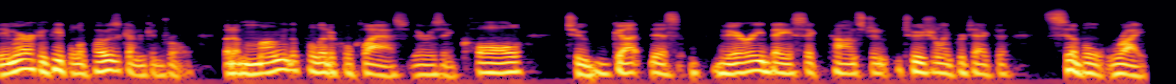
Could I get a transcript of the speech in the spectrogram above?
The American people oppose gun control, but among the political class, there is a call to gut this very basic constitutionally protected civil right.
